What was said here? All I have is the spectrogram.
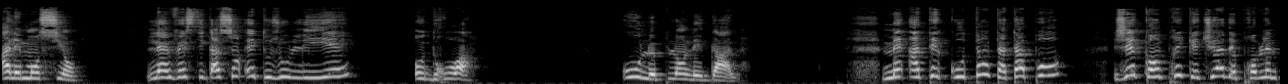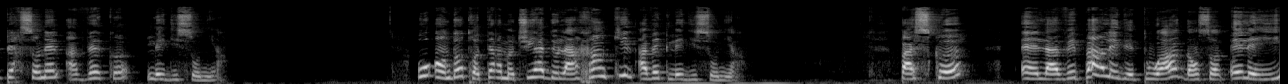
à l'émotion. L'investigation est toujours liée au droit ou le plan légal. Mais en t'écoutant, Tata Po, j'ai compris que tu as des problèmes personnels avec Lady Sonia. En d'autres termes, tu as de la rancune avec Lady Sonia. Parce que elle avait parlé de toi dans son LAI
